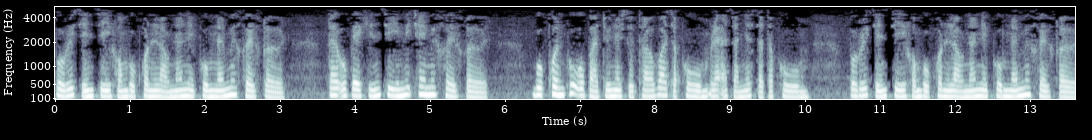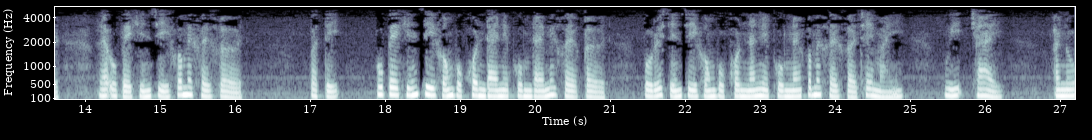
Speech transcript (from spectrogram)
ปุริสินสีของบุคคลเหล่านั้นในภูมินั้นไม่เคยเกิด แต่อุเบกินสีไม่ใช่ไม่เคยเกิด บุคคลผู้อุบัติอยู่ในสุทาวาสภูมิ และอสัญญสัตตภูมิ ปุริสินสีของบุคคลเหล่านั้นในภูมินั้นไม่เคยเกิด และอุเบกินสีก็ไม่เคยเกิด ปฏิ อุเบกินสีของบุคคลใดในภูมิใดไม่เคยเกิด ปุริสินสีของบุคคลนั้นในภูมินั้นก็ไม่เคยเกิดใช่ไหม วิ ใช่ อนุ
